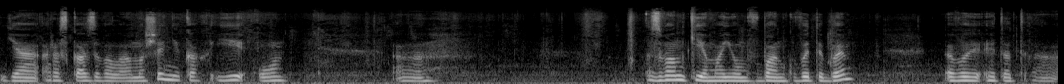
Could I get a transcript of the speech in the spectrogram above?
я рассказывала о мошенниках и о а, звонке моем в банк ВТБ. Вы этот э,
